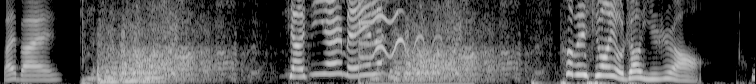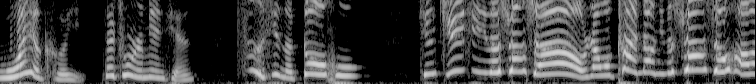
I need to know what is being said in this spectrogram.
拜拜。小金人没了。特别希望有朝一日啊，我也可以在众人面前自信的高呼：“请举起你的双手，让我看到你的双手，好吗？”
